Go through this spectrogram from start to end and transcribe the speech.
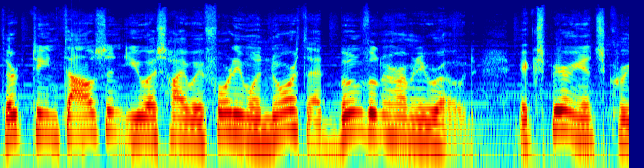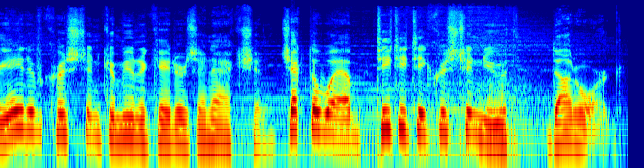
13,000 U.S. Highway 41 North at Boonville and Harmony Road. Experience creative Christian communicators in action. Check the web, tttchristianyouth.org.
